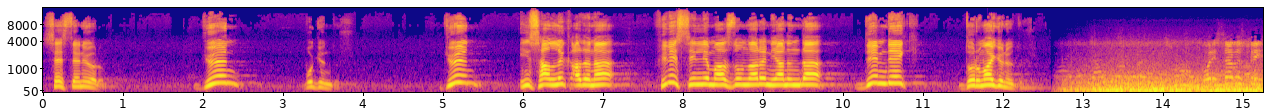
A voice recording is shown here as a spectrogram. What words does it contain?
sesleniyorum. Gün bugündür. Gün insanlık adına Filistinli mazlumların yanında dimdik durma günüdür. 47th Street.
